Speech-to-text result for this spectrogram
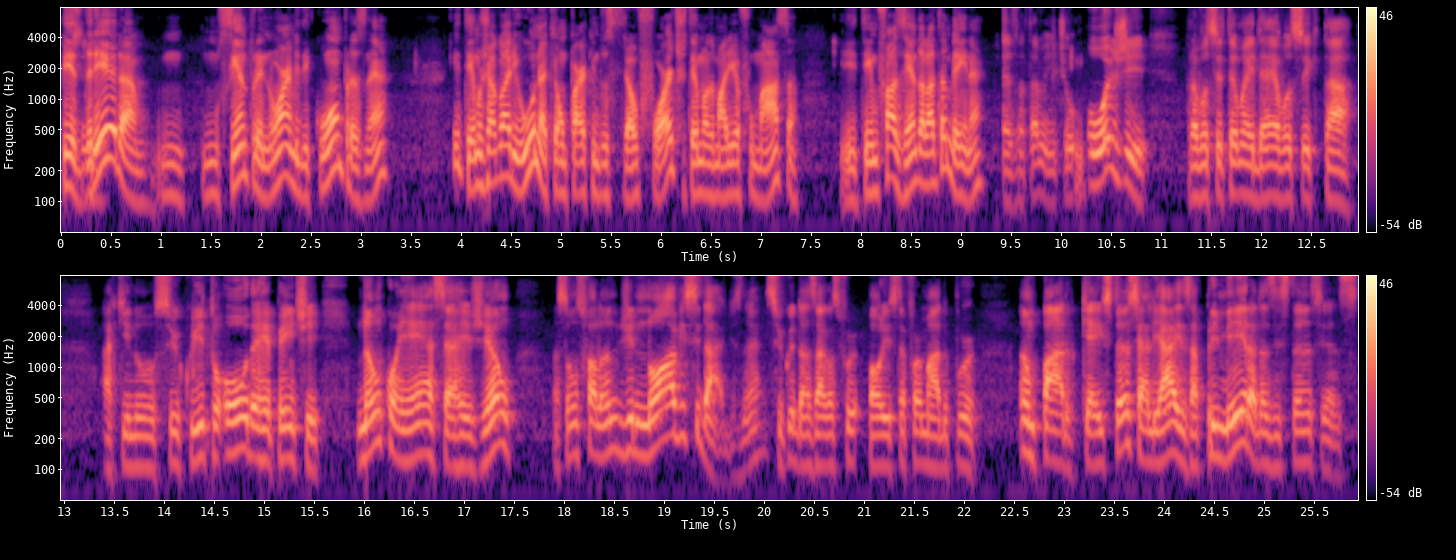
Pedreira, um, um, centro enorme de compras, né? E temos Jaguariúna, que é um parque industrial forte, temos Maria Fumaça, e tem fazenda lá também, né? Exatamente. Hoje, para você ter uma ideia, você que está aqui no circuito ou de repente não conhece a região, nós estamos falando de nove cidades, né? O Circuito das Águas Paulista é formado por Amparo, que é a estância, aliás, a primeira das estâncias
